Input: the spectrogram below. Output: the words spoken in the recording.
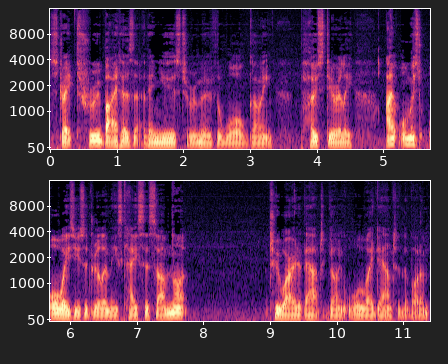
Straight through biters are then used to remove the wall going posteriorly. I almost always use a drill in these cases, so I'm not too worried about going all the way down to the bottom.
